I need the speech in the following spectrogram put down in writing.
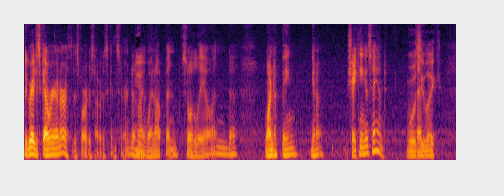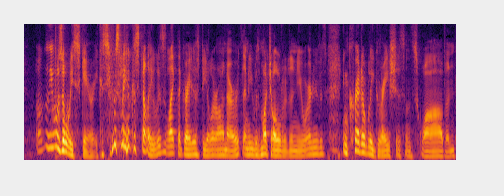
the greatest gallery on earth as far as I was concerned. And I went up and saw Leo and uh, wound up being, you know, shaking his hand. What was That- he like? Uh, He was always scary because he was Leo Castelli. He was like the greatest dealer on earth, and he was much older than you were, and he was incredibly gracious and suave, and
